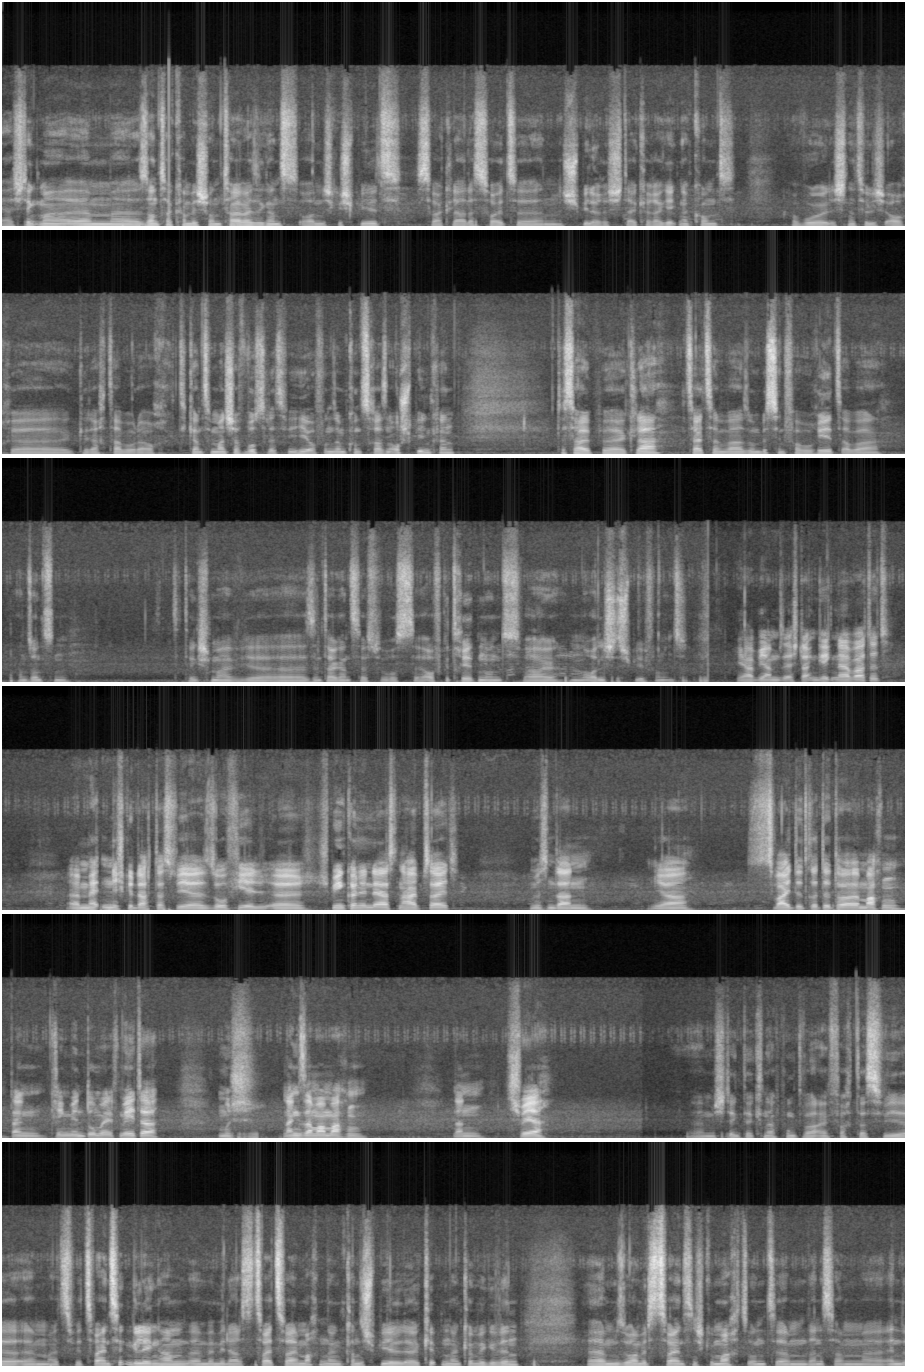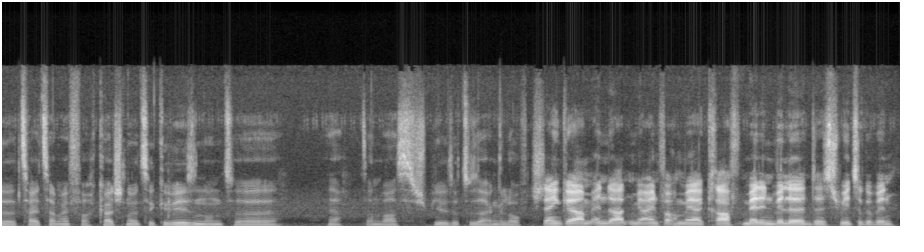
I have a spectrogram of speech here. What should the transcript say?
Ja, ich denke mal, ähm, Sonntag haben wir schon teilweise ganz ordentlich gespielt. Es war klar, dass heute ein spielerisch stärkerer Gegner kommt. Obwohl ich natürlich auch äh, gedacht habe oder auch die ganze Mannschaft wusste, dass wir hier auf unserem Kunstrasen auch spielen können. Deshalb, äh, klar, Zeitsam war so ein bisschen Favorit, aber ansonsten denke ich mal, wir äh, sind da ganz selbstbewusst äh, aufgetreten und es war ein ordentliches Spiel von uns. Ja, wir haben einen sehr starken Gegner erwartet. Ähm, hätten nicht gedacht, dass wir so viel äh, spielen können in der ersten Halbzeit. Wir müssen dann ja, das zweite, dritte Tor machen, dann kriegen wir einen dummen Elfmeter. Muss langsamer machen, dann ist schwer. Ähm, ich denke, der Knackpunkt war einfach, dass wir, ähm, als wir 2-1 hinten gelegen haben, ähm, wenn wir da das 2-2 machen, dann kann das Spiel äh, kippen, dann können wir gewinnen. Ähm, so haben wir das 2-1 nicht gemacht und ähm, dann ist am äh, Ende Zeitzeit einfach kaltschnäuzig gewesen und äh, ja, dann war das Spiel sozusagen gelaufen. Ich denke, am Ende hatten wir einfach mehr Kraft, mehr den Wille, das Spiel zu gewinnen.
